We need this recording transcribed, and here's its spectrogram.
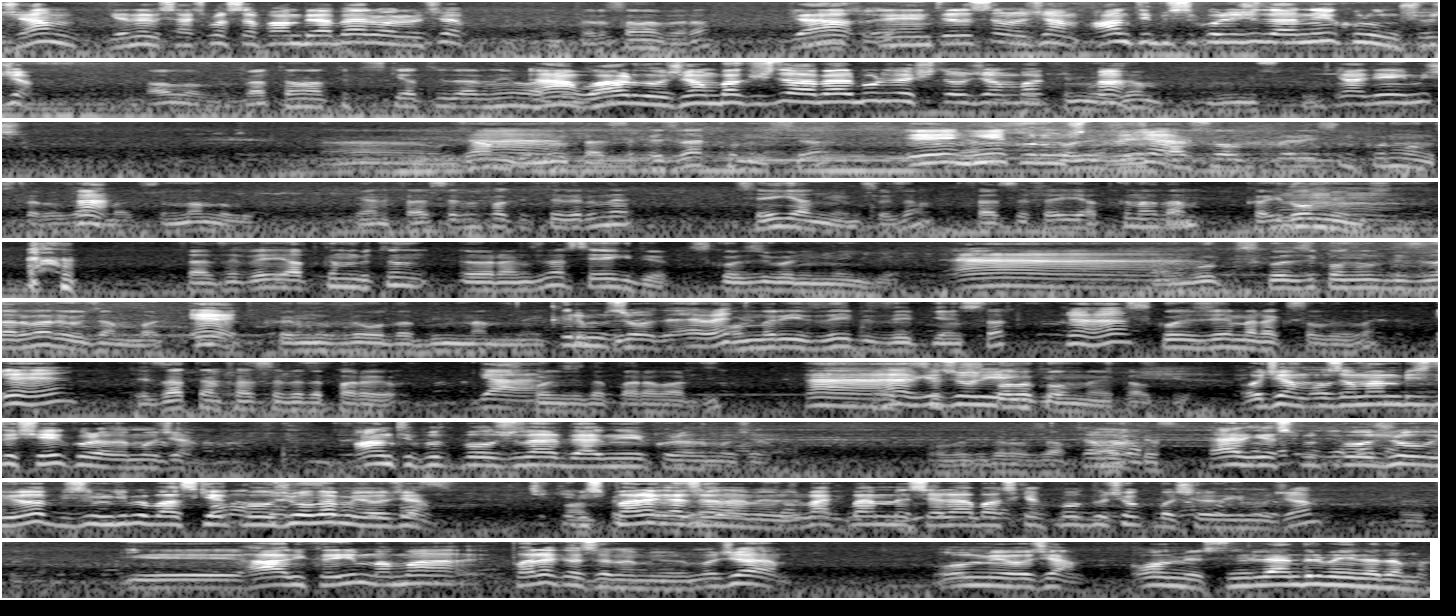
Hocam gene bir saçma sapan bir haber var hocam. Enteresan haber ha. Ya hocam? enteresan hocam. Antipsikoloji Derneği kurulmuş hocam. Allah Allah. Zaten Antipsikiyatri Derneği var. Ha vardı hocam. Bak işte haber burada işte hocam bak. Bakayım Ha. hocam. Neymiş bu? Ya neymiş? Ha, hocam Ha. bunu felsefeciler kurmuş ya. E niye Yani kurmuşlar psikolojiye hocam? karşı oldukları için kurmamışlar hocam Ha. bak şundan dolayı. Yani felsefe fakültelerine şey gelmiyormuş hocam. Felsefeye yatkın adam kayıt Hmm. olmuyormuş. Felsefeye yatkın bütün öğrenciler şeye gidiyor. Psikoloji bölümüne gidiyor. Ha. Yani bu psikoloji konulu diziler var ya hocam bak. Evet. Kırmızı Oda bilmem ne. Kırmızı oda evet. Onları izleyip izleyip gençler Ha. psikolojiye merak salıyorlar. E E zaten felsefede para yok. ya. Psikolojide para var değil. Ha, herkes oraya psikolog gidiyor. olmaya kalkıyor. Hocam o zaman biz de şey kuralım hocam. Anti Futbolcular Derneği kuralım hocam. Olabilir hocam. Tamam. Herkes Herkes futbolcu oluyor. Bizim gibi basketbolcu olamıyor hocam. Biz para kazanamıyoruz. Bak ben mesela basketbolda çok başarılıyım hocam. Evet hocam. Ee, harikayım ama para kazanamıyorum hocam. Olmuyor hocam. Olmuyor. Sinirlendirmeyin adamı.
